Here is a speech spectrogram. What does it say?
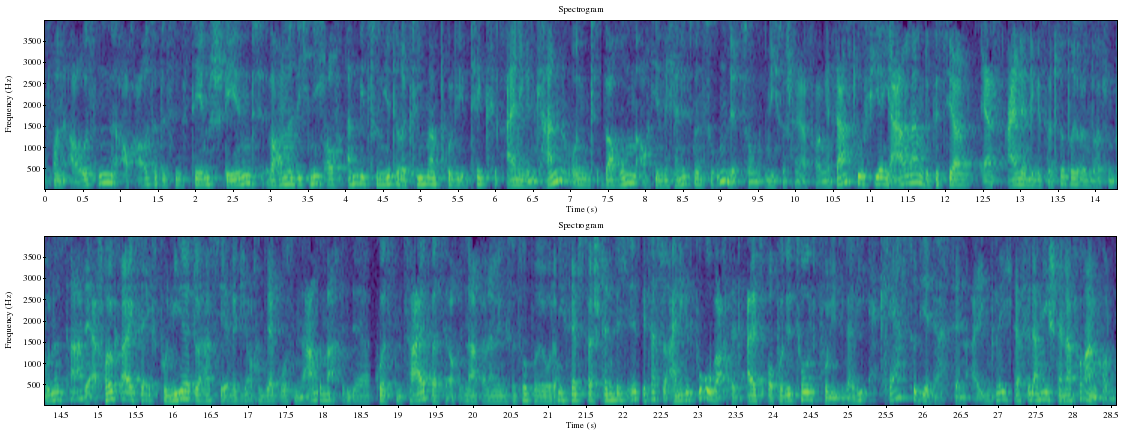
von außen, auch außerhalb des Systems stehend, warum man sich nicht auf ambitioniertere Klimapolitik einigen kann und warum auch die Mechanismen zur Umsetzung nicht so schnell erfolgen. Jetzt sagst du vier Jahre lang, du bist ja erst eine Legislaturperiode im Deutschen Bundestag, sehr erfolgreich, sehr exponiert, du hast dir wirklich auch einen sehr großen Namen gemacht in der kurzen Zeit, was ja auch innerhalb einer Legislaturperiode nicht selbstverständlich ist. Jetzt hast du einiges beobachtet beobachtet als Oppositionspolitiker. Wie erklärst du dir das denn eigentlich, dass wir da nicht schneller vorankommen?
